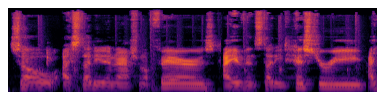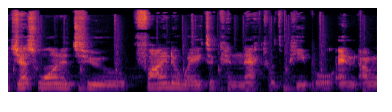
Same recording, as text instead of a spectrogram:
So I studied international affairs. I even studied history. I just wanted to find a way to connect with people. And I,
